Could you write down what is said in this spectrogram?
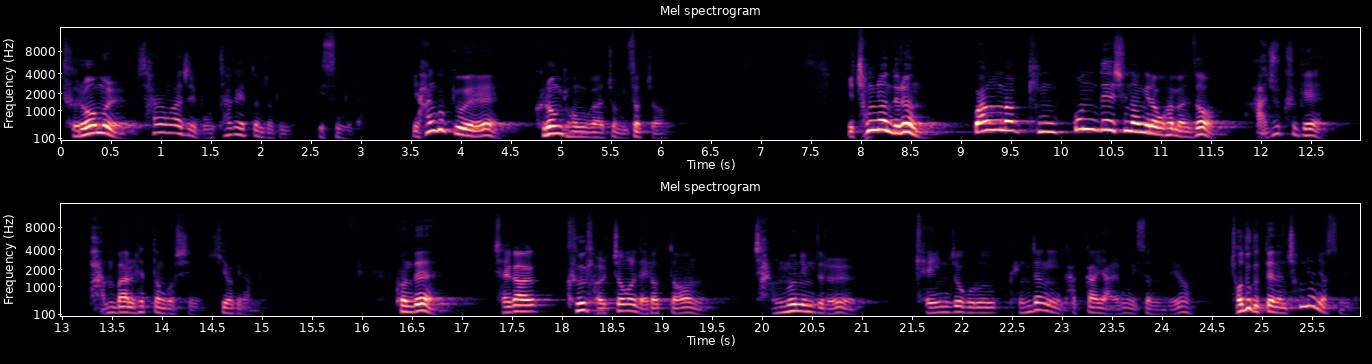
드럼을 사용하지 못하게 했던 적이 있습니다. 이 한국 교회에 그런 경우가 좀 있었죠. 이 청년들은 꽉 막힌 꼰대 신앙이라고 하면서 아주 크게 반발을 했던 것이 기억이 납니다. 그런데 제가 그 결정을 내렸던 장로님들을 개인적으로 굉장히 가까이 알고 있었는데요. 저도 그때는 청년이었습니다.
